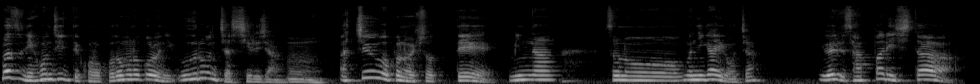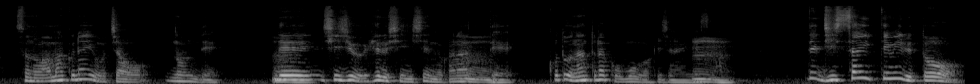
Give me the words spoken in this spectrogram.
まず日本人ってこの子供の頃にウーロン茶知るじゃん、うん。あ中国の人ってみんなそのまあ苦いお茶いわゆるさっぱりしたその甘くないお茶を飲んでで始終ヘルシーにしてんのかなってことをなんとなく思うわけじゃないうんですか。で実際行ってみると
